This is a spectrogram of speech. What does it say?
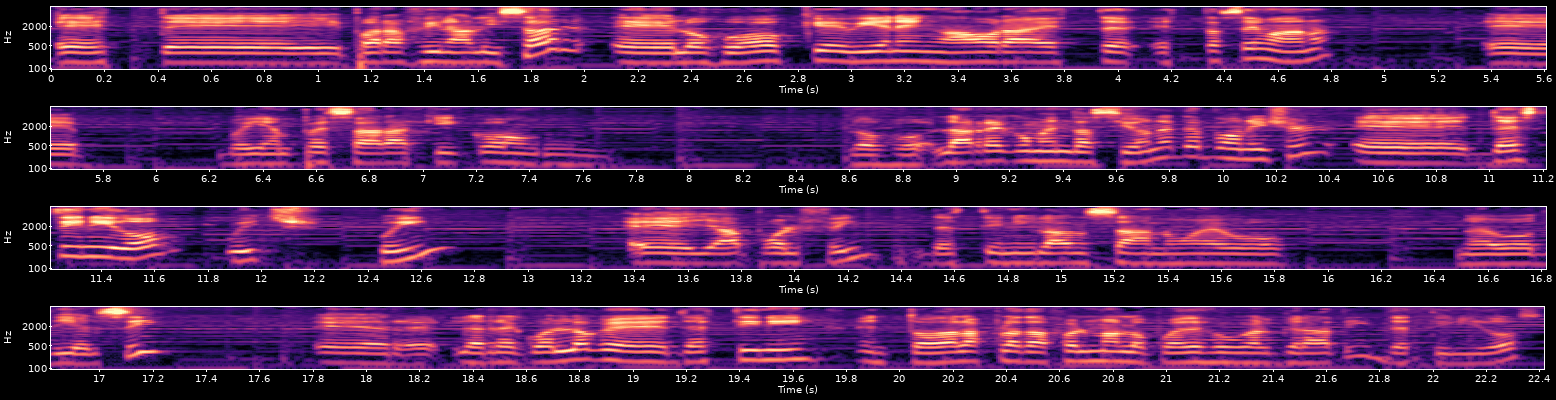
Este, para finalizar, eh, los juegos que vienen ahora este, esta semana, voy a empezar aquí con las recomendaciones de Punisher. Eh, Destiny 2, Witch Queen, ya por fin, Destiny lanza nuevo, nuevo DLC. les recuerdo que Destiny en todas las plataformas lo puedes jugar gratis, Destiny 2.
